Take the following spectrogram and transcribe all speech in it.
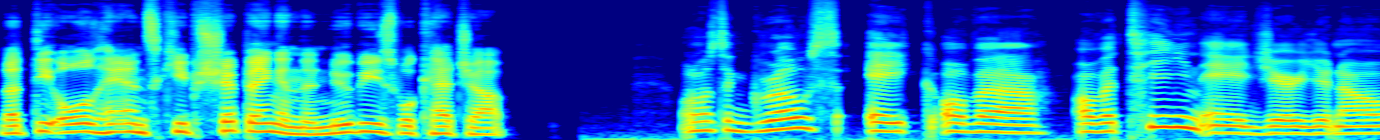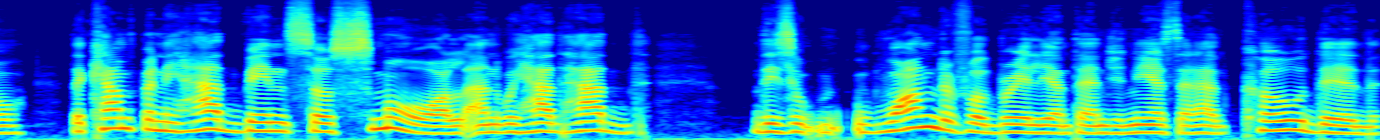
Let the old hands keep shipping and the newbies will catch up. Was a growth ache of a of a teenager, you know. The company had been so small and we had had these wonderful brilliant engineers that had coded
